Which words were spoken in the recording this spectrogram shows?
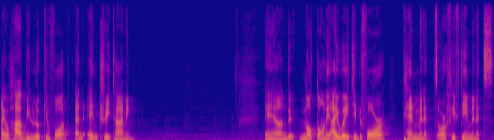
I have been looking for an entry timing and not only I waited for 10 minutes or 15 minutes,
